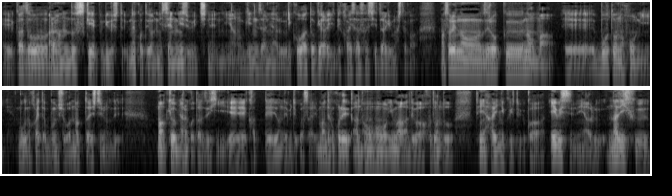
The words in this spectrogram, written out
えー、画像アラウンドスケープ粒子というね古典を2021年にあの銀座にあるリコアートギャラリーで開催させていただきましたが、まあ、それの図録の、まあえー、冒頭の方に僕の書いた文章が載ったりしているのでまあ、興味ある方はぜひ、えー、買って読んでみてください。まあでもこれ、あのー、今ではほとんど手に入りにくいというか、恵比寿にあるナディフ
